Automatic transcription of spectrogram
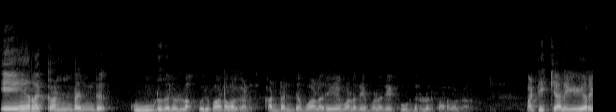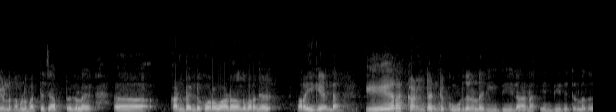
ഏറെ കണ്ടന്റ് കൂടുതലുള്ള ഒരു പാഠഭാഗമാണിത് കണ്ടന്റ് വളരെ വളരെ വളരെ കൂടുതലുള്ള ഒരു പാഠഭാഗമാണ്. പഠിക്കാൻ ഏറെയുള്ള നമ്മൾ മറ്റ് ചാപ്റ്ററുകളെ കണ്ടന്റ് കുറവാണ് എന്ന് പറഞ്ഞ് പറയുകയല്ല ഏറെ കണ്ടന്റ് കൂടുതലുള്ള രീതിയിലാണ് എന്ത് ചെയ്തിട്ടുള്ളത്?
